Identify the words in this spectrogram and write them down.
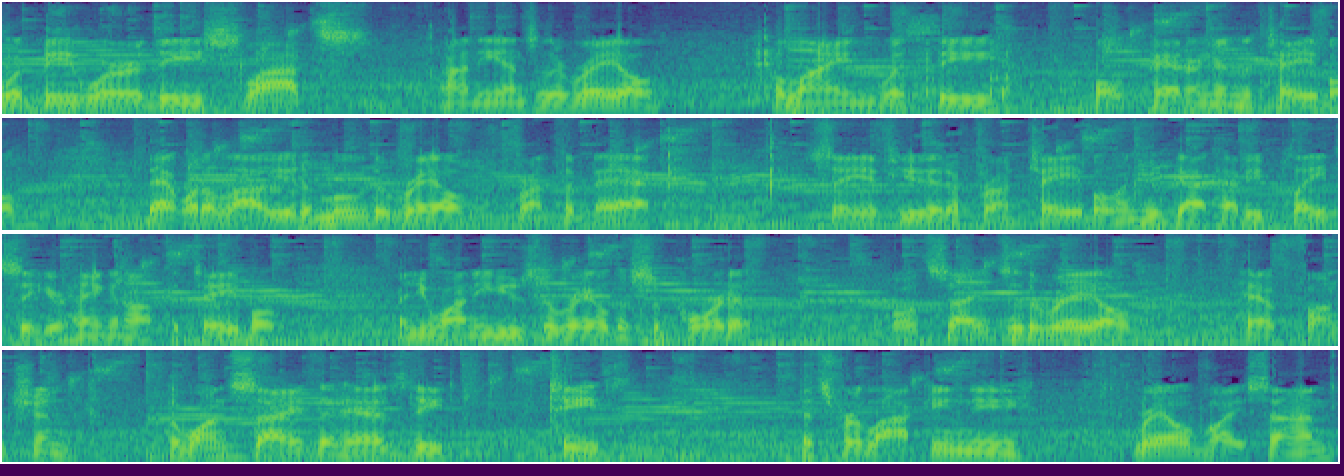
would be where the slots on the ends of the rail align with the bolt pattern in the table. That would allow you to move the rail front to back. Say if you had a front table and you've got heavy plates that you're hanging off the table and you want to use the rail to support it. Both sides of the rail have function. The one side that has the teeth, it's for locking the rail vise on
